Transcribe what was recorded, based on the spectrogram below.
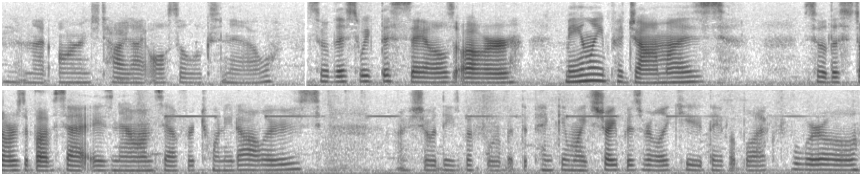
And then that orange tie-dye also looks new. So this week the sales are mainly pajamas so the Stars Above set is now on sale for $20. I showed these before, but the pink and white stripe is really cute. They have a black floral,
